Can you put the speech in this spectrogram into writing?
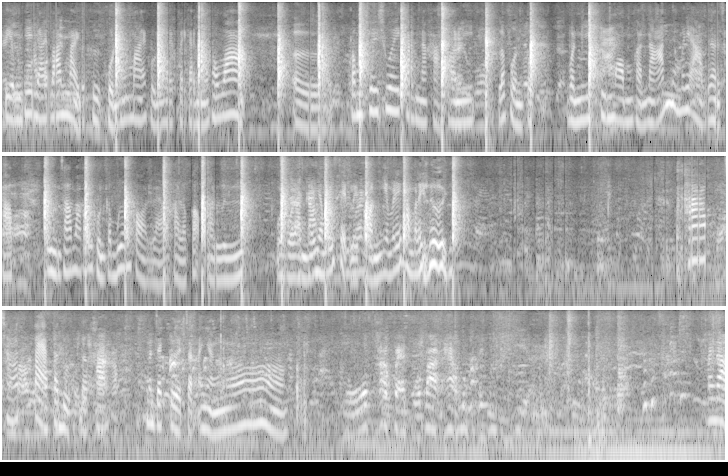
เตรียมที่ย้ายบ้านใหม่ก็คือขนทั้งไม้ขนอะไรไปกันนะเพราะว่าเออต้องช่วยช่วยๆกันนะคะตอนนี้แล้วฝนตกวันนี้คือมอมค่ะน้ำยังไม่ได้อาบเลยเช้าตื่นเช้ามาก็ไปขนกระเบื้องก่อนแล้วค่ะ แล้วก็มาลื้อ บนโกดังก็ยังไม่เสร็จเลยตอนนี้ยังไม่ได้ทำอะไรเลยภาพชัดแต่สะดุดเหรอคะ มันจะเกิดจากอะไรอย่างเนาะโอ้ถ้าแฟนผัวบ้านให้เอาลูกไปยี่สิบที่อะไม่น่า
